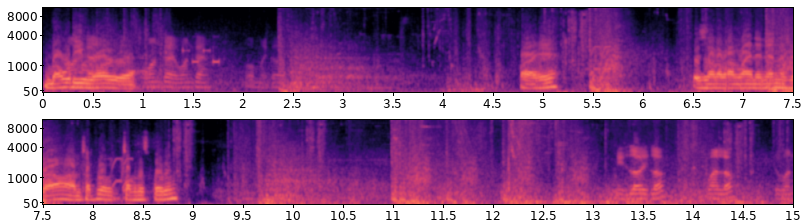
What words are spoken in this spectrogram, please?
Moldy One guy. warrior. One guy, one guy. Oh my god. Right here. There's another one landing in as well on top of top of this building. He's low, he's low. One low. The one.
